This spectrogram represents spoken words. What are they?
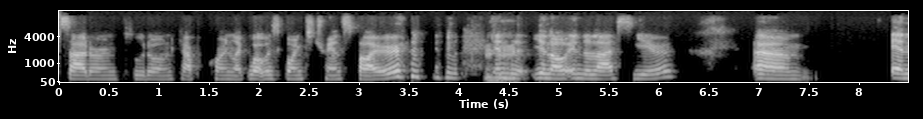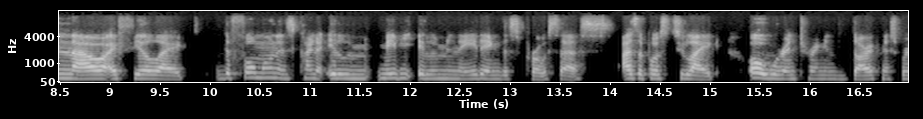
saturn pluto and capricorn like what was going to transpire in, the, in Mhm. the you know in the last year. Um and now i feel like the full moon is kind of illum- maybe illuminating this process as opposed to like oh we're entering in darkness we're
